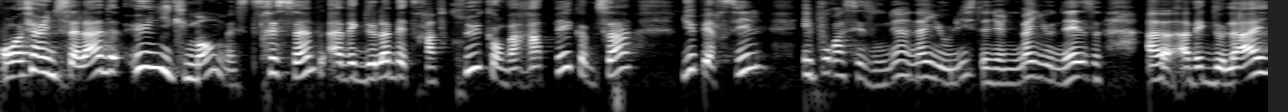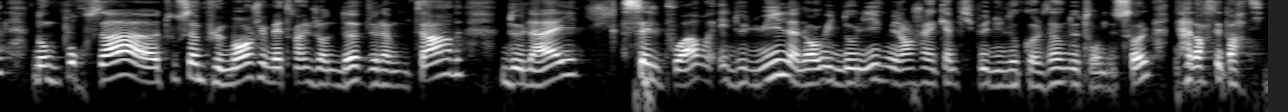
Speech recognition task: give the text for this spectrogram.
On va faire une salade uniquement, mais c'est très simple, avec de la betterave crue qu'on va râper comme ça, du persil, et pour un aioli, c'est-à-dire une mayonnaise euh, avec de l'ail. Donc pour ça, euh, tout simplement, je vais mettre un jaune d'œuf, de la moutarde, de l'ail, sel, poivre et de l'huile. Alors huile d'olive mélangée avec un petit peu d'huile de colza ou de tournesol. Alors c'est parti.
